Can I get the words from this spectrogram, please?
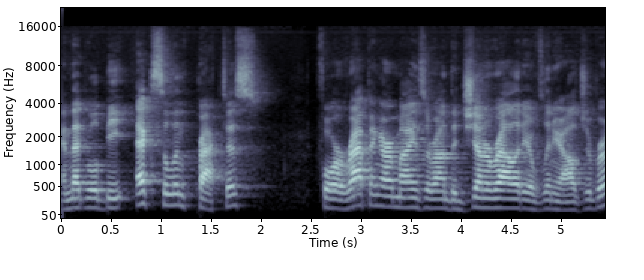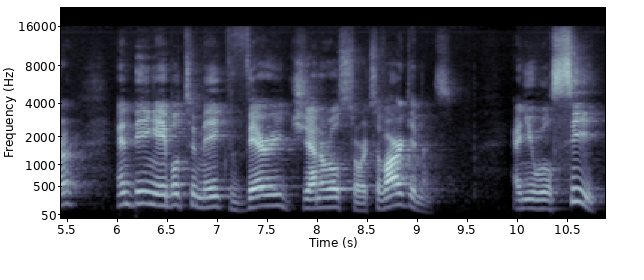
and that will be excellent practice for wrapping our minds around the generality of linear algebra and being able to make very general sorts of arguments. And you will see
